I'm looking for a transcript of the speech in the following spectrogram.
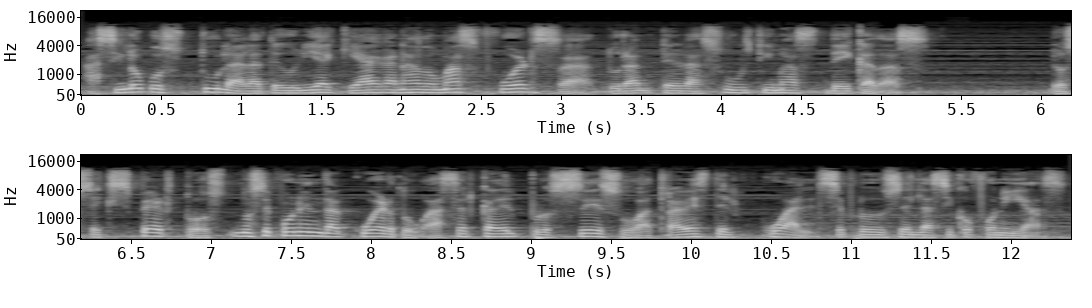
Así lo postula la teoría que ha ganado más fuerza durante las últimas décadas. Los expertos no se ponen de acuerdo acerca del proceso a través del cual se producen las psicofonías,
